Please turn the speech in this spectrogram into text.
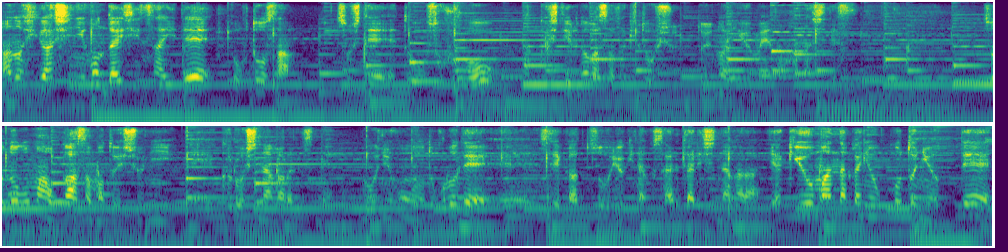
あの東日本大震災でお父さんそして、えっと、祖父母を亡くしているのが佐々木投手というのは有名な話です。その後、まあ、お母様と一緒に、えー、苦労しながらですね老人ホームのところで、えー生活を余儀なくされたりしながら野球を真ん中に置くことによって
